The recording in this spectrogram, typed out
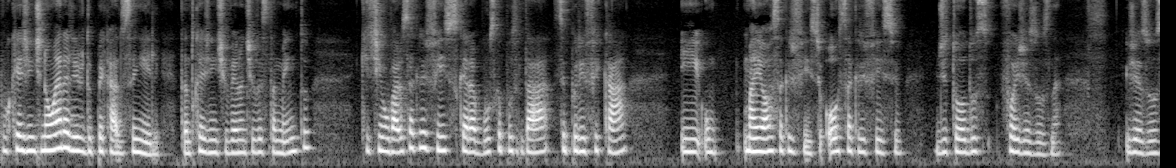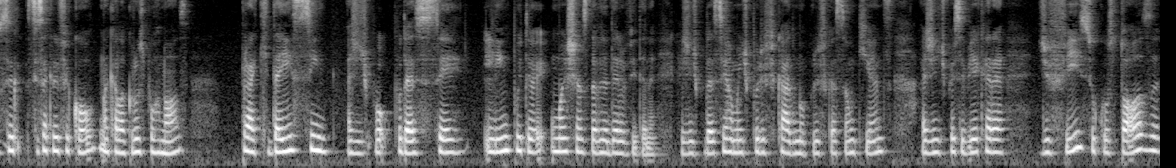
porque a gente não era livre do pecado sem ele. Tanto que a gente vê no Antigo Testamento que tinham vários sacrifícios, que era a busca por tentar se purificar, e o maior sacrifício, o sacrifício de todos, foi Jesus, né? Jesus se, se sacrificou naquela cruz por nós, para que daí sim a gente pudesse ser limpo e ter uma chance da verdadeira vida, né? Que a gente pudesse ser realmente purificado, uma purificação que antes a gente percebia que era difícil, custosa,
